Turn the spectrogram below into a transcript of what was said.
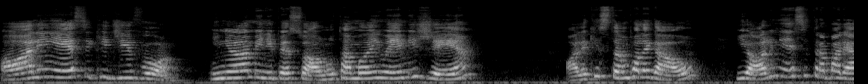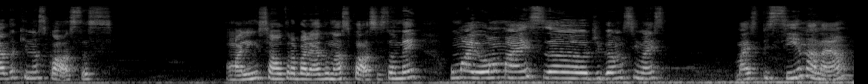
Olhem esse que divo em Amine, pessoal, no tamanho MG. Olha que estampa legal. E olhem esse trabalhado aqui nas costas. Olhem só o trabalhado nas costas também. O maiô mais, uh, digamos assim, mais, mais piscina, né?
